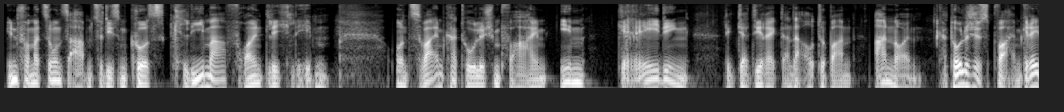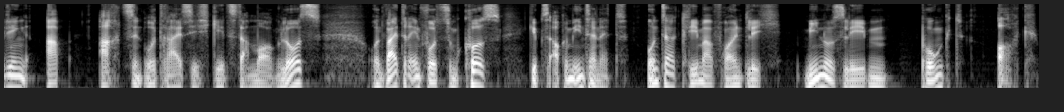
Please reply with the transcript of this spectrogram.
Informationsabend zu diesem Kurs Klimafreundlich Leben. Und zwar im katholischen Pfarrheim im Greding. Liegt ja direkt an der Autobahn A9. Katholisches Pfarrheim Greding. Ab 18.30 Uhr geht es da morgen los. Und weitere Infos zum Kurs gibt es auch im Internet unter klimafreundlich-leben.org.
